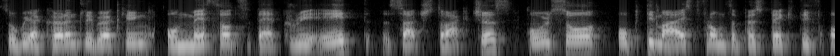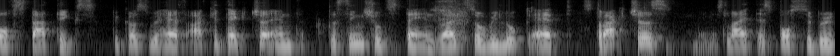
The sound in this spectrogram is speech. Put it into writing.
So, we are currently working on methods that create such structures, also optimized from the perspective of statics, because we have architecture and the thing should stand, right? So, we look at structures as light as possible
